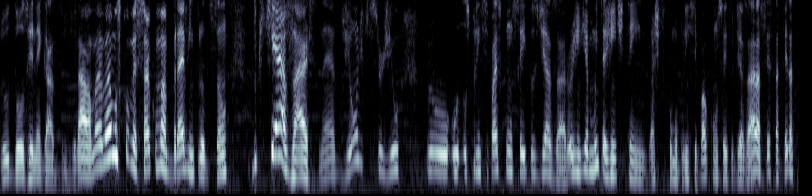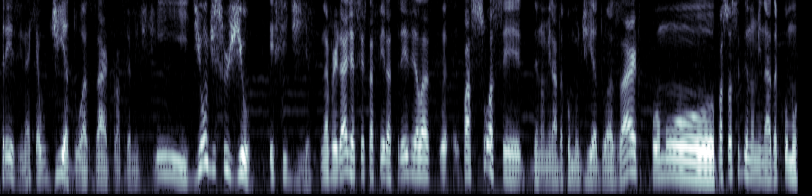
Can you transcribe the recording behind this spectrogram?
Do, dos renegados em geral. Mas vamos começar com uma breve introdução do que, que é azar, né? De onde que surgiu o- o- os principais conceitos de azar. Hoje em dia muita gente tem, acho que como principal conceito de azar, a sexta-feira 13, né? Que é o dia do azar, propriamente dito. E de onde surgiu esse dia. Na verdade, a sexta-feira 13 ela eh, passou a ser denominada como dia do azar, como passou a ser denominada como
